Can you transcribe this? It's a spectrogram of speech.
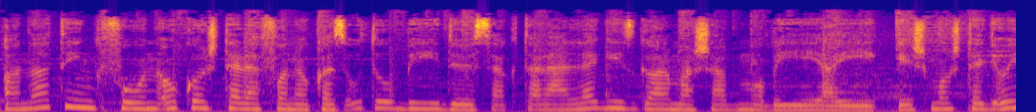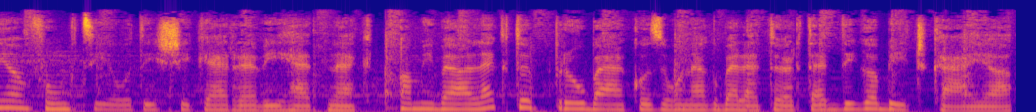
A Nothing Phone okostelefonok az utóbbi időszak talán legizgalmasabb mobiljai, és most egy olyan funkciót is sikerre vihetnek, amibe a legtöbb próbálkozónak beletört eddig a bicskája.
